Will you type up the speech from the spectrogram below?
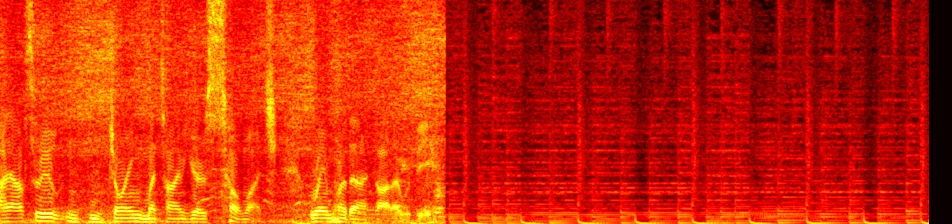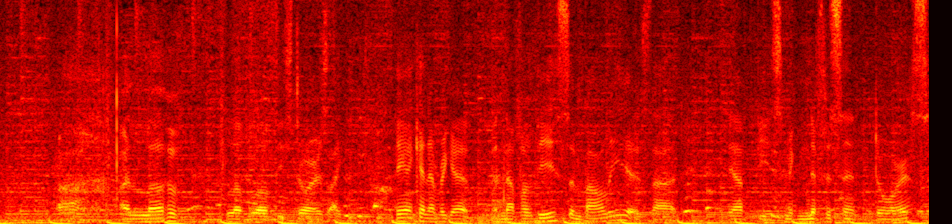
I absolutely enjoying my time here so much, way more than I thought I would be. Uh, I love love love these doors I think I can never get enough of these in Bali is that they have these magnificent doors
